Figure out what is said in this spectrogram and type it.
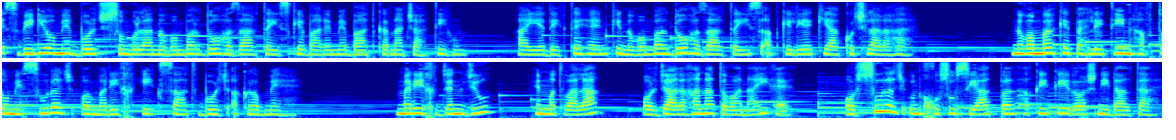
इस वीडियो में बुर्ज सुम्बुला नवंबर 2023 के बारे में बात करना चाहती हूँ। आइए देखते हैं कि नवंबर 2023 अब के लिए क्या कुछ ला रहा है। नवंबर के पहले तीन हफ्तों में सूरज और मरीख एक साथ बुर्ज अकरब में है। मरीख जंगजू हिम्मत वाला और जारहाना तवानाई है और सूरज उन खसूसियात पर हकीकी रोशनी डालता है।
